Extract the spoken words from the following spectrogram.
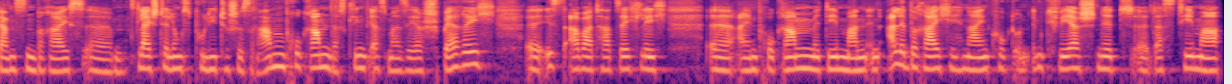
ganzen Bereichs äh, gleichstellungspolitisches Rahmenprogramm. Das klingt erstmal sehr sperrig, äh, ist aber tatsächlich äh, ein Programm, mit dem man in alle Bereiche hineinguckt und im Querschnitt äh, das Thema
